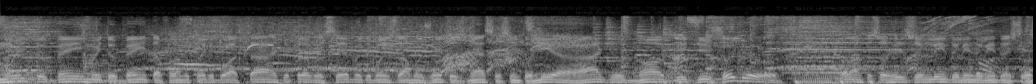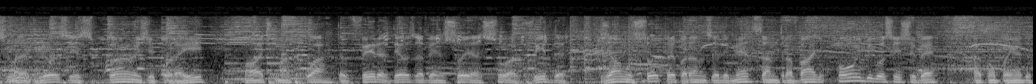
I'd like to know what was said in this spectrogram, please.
Muito bem, muito bem. Tá falando com ele. Boa tarde para você. Muito bom estarmos juntos nessa sintonia. Rádio 9 de julho. Falar com um sorriso lindo, lindo, lindo nesse rosto maravilhoso. Expande por aí. Uma ótima quarta-feira. Deus abençoe a sua vida. Já almoçou, preparando os alimentos, está no trabalho, onde você estiver acompanhando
